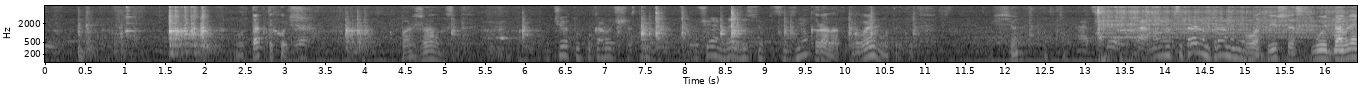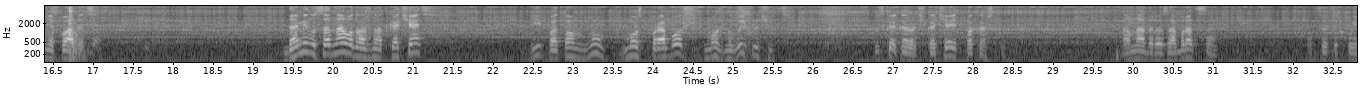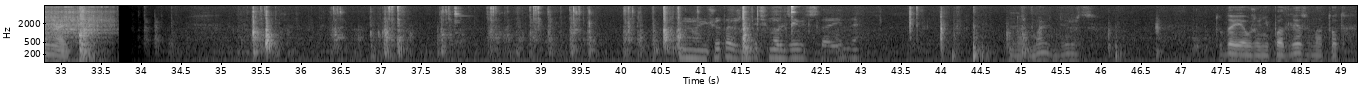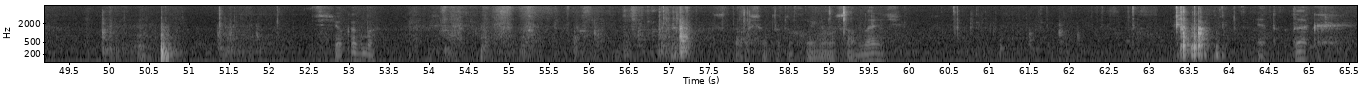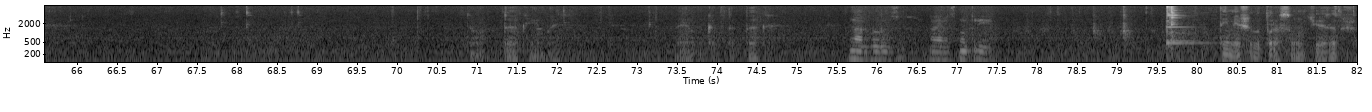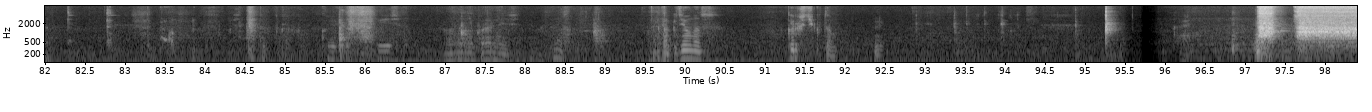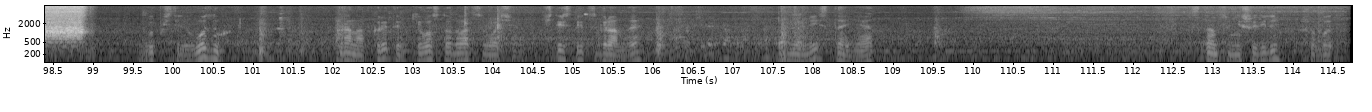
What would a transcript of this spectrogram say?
Вот так ты хочешь? Пожалуйста. Че тут покороче сейчас там получаем, да, здесь все подсоединил. Кран открываем вот этот. Все. А, а, на центральном кране нет. Вот, видишь, сейчас будет давление падать. До минус одного должно откачать. И потом, ну, может поработать, можно выключить. Пускай, короче, качает пока что. Нам надо разобраться вот с этой хуйней. Ну ничего, так же на этих 0,9 стоит, да. Нормально держится. Туда я уже не подлезу на тот. Все как бы. Осталось вот эту хуйню насандалить. Это так. Надо было, наверное, снутри. Ты имеешь в виду просунуть через эту что? Крючок есть. Она не пролезет. А где у нас крышечка там? Выпустили воздух. Открытый, кило 128. 430 грамм, да? Нули стоят. Станцию не шевели, чтобы это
